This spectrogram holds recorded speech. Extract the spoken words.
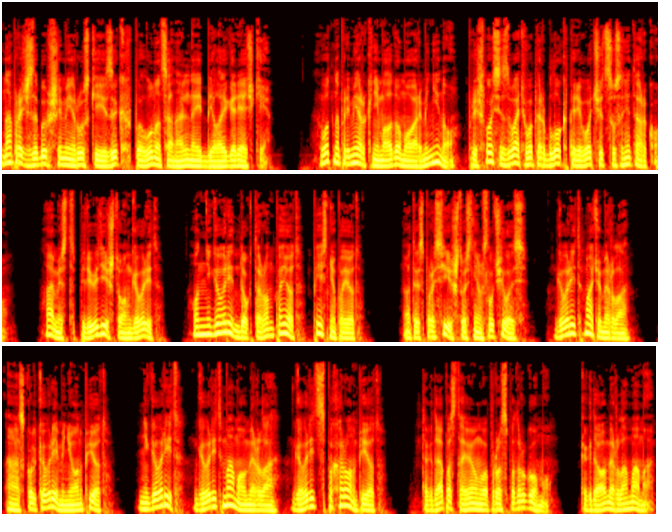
напрочь забывшими русский язык в пылу национальной белой горячки. Вот, например, к немолодому армянину пришлось звать в оперблок переводчицу-санитарку. «Амист, переведи, что он говорит». «Он не говорит, доктор, он поет, песню поет». «А ты спроси, что с ним случилось». «Говорит, мать умерла». «А сколько времени он пьет?» «Не говорит, говорит, мама умерла, говорит, с похорон пьет». Тогда поставим вопрос по-другому. Когда умерла мама?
